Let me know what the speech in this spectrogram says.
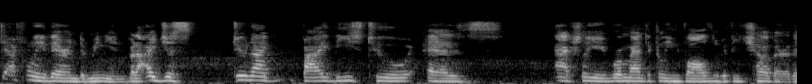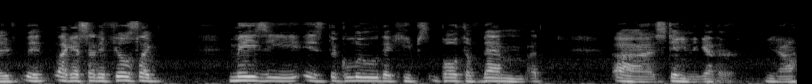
definitely there in Dominion, but I just do not buy these two as actually romantically involved with each other. They it, like I said, it feels like Maisie is the glue that keeps both of them uh, staying together, you know.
